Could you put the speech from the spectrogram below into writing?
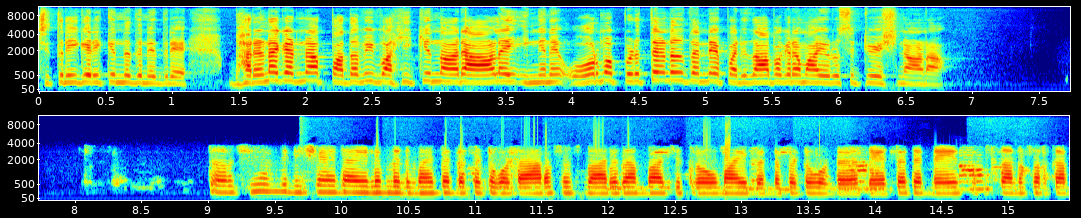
ചിത്രീകരിക്കുന്നതിനെതിരെ ഭരണഘടനാ പദവി വഹിക്കുന്ന ഒരാളെ ഇങ്ങനെ ഓർമ്മപ്പെടുത്തേണ്ടത് തന്നെ പരിതാപകരമായ ഒരു സിറ്റുവേഷനാണ് തീർച്ചയായും വിനീഷ ഏതായാലും ഇതുമായി ബന്ധപ്പെട്ടുകൊണ്ട് ആർ എസ് എസ് ഭാരതാംബ ചിത്രവുമായി ബന്ധപ്പെട്ടുകൊണ്ട് നേരത്തെ തന്നെ സംസ്ഥാന സർക്കാർ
